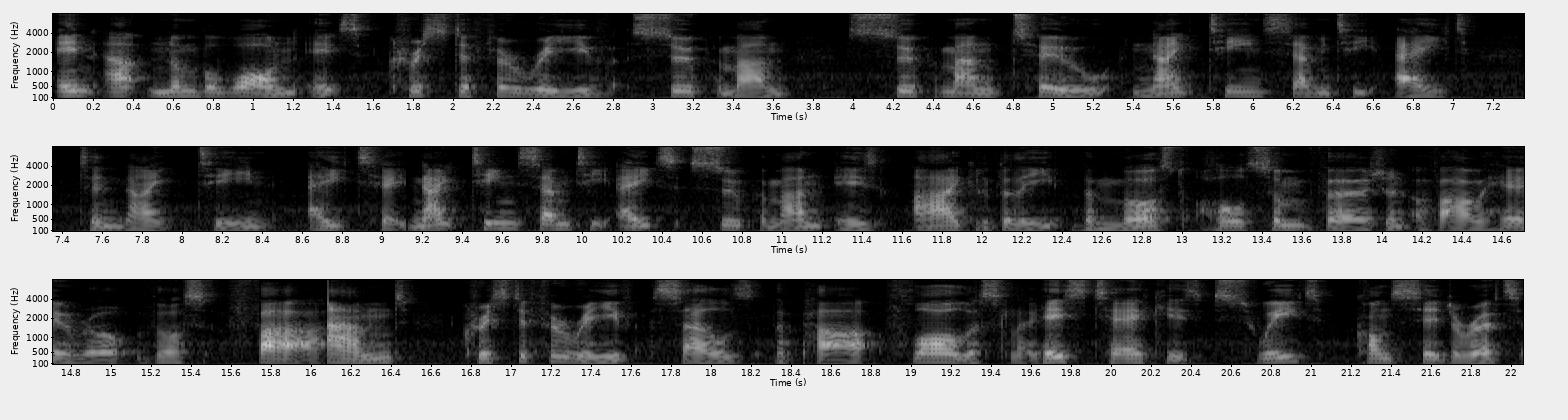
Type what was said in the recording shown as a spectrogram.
In at number one, it's Christopher Reeve, Superman, Superman 2, 1978 to 1980. 1978's Superman is arguably the most wholesome version of our hero thus far, and Christopher Reeve sells the part flawlessly. His take is sweet, considerate,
